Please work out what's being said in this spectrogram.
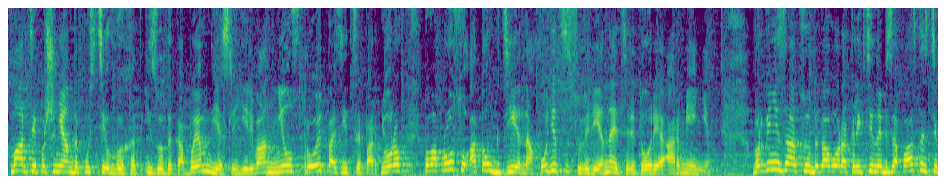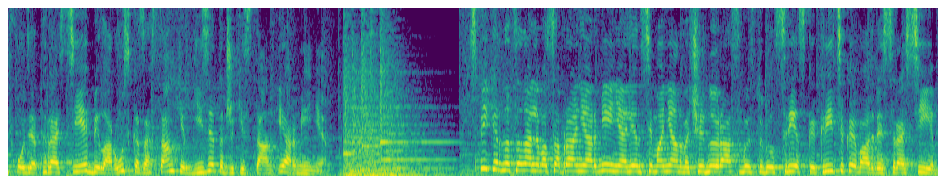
В марте Пашинян допустил выход из ОДКБ, если Ереван не устроит позиции партнеров по вопросу о том, где находится суверенная территория Армении. В организацию договора о коллективной безопасности входят Россия, Беларусь, Казахстан, Киргизия, Таджикистан и Армения. Спикер Национального собрания Армении Ален Симонян в очередной раз выступил с резкой критикой в адрес России.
